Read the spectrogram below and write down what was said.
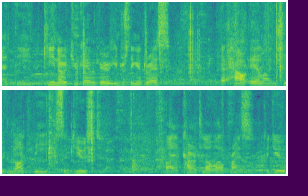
at the keynote, you gave a very interesting address at how airlines should not be seduced by the current low oil price. Could you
